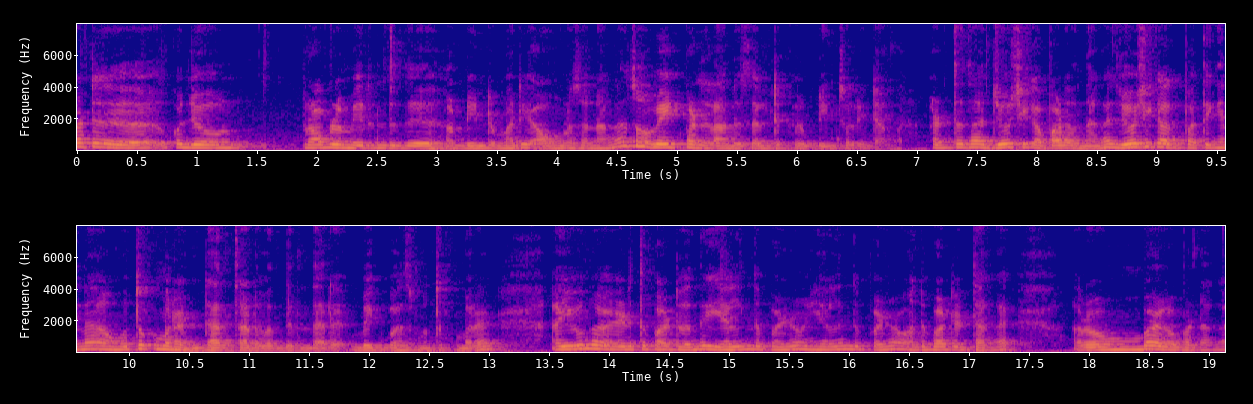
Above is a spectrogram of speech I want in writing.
பட்டு கொஞ்சம் ப்ராப்ளம் இருந்தது அப்படின்ற மாதிரி அவங்களும் சொன்னாங்க. ஸோ வெயிட் பண்ணலாம் ரிசல்ட்டுக்கு அப்படின்னு சொல்லிட்டாங்க. அடுத்ததாக ஜோஷிகா பாட வந்தாங்க. ஜோஷிகாவுக்கு பார்த்தீங்கன்னா முத்துக்குமரன் டான்ஸ் ஆட வந்திருந்தார். Big boss Muthukumaran. இவங்க எடுத்த பாட்டு வந்து இழந்த பழம் இழந்த பழம் அந்த பாட்டு எடுத்தாங்க. ரொம்ப அழகாக பண்ணாங்க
